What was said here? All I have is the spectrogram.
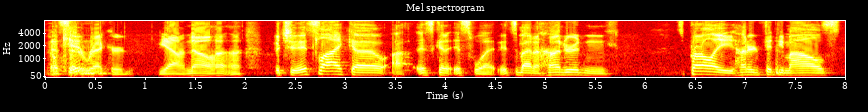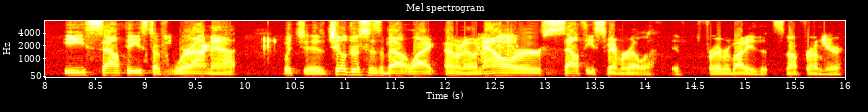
That's set a record. Yeah, no, uh-uh. but it's like uh, uh, it's gonna it's what it's about 100 and it's probably 150 miles east southeast of where I'm at, which is Childress is about like I don't know an hour southeast of Amarillo. If for everybody that's not from here.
